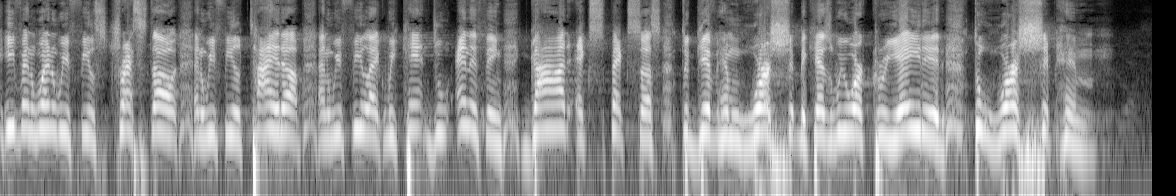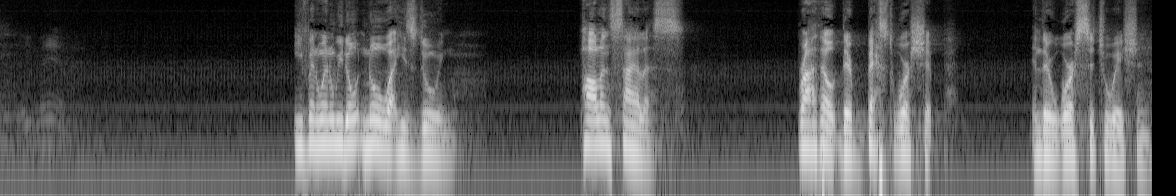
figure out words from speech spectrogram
even when we feel stressed out and we feel tied up and we feel like we can't do anything, God expects us to give Him worship because we were created to worship Him. Even when we don't know what He's doing. Paul and Silas brought out their best worship in their worst situation.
